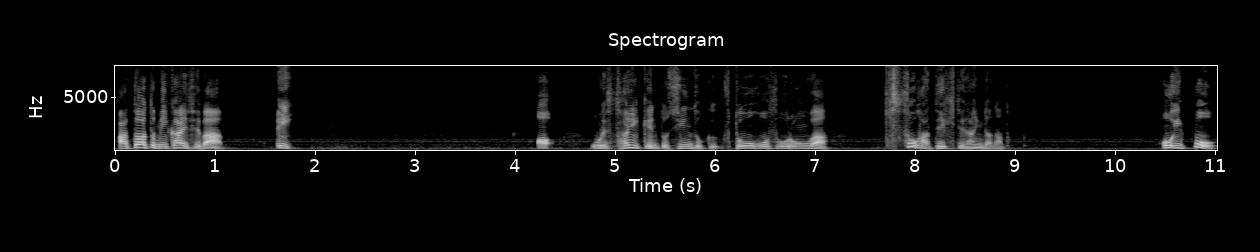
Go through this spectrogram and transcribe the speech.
後々見返せばえい。あ俺債権と親族不当法総論は基礎ができてないんだなと。あ一方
